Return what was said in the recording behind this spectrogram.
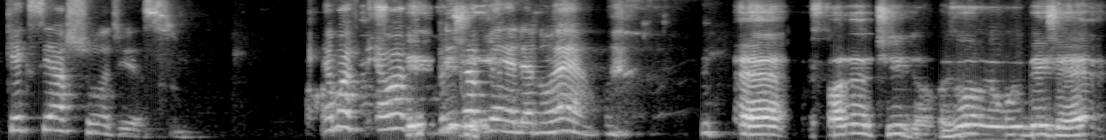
O que, é que você achou disso? É uma, é uma briga velha, não é? É, história antiga. Mas o, o IBGE,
